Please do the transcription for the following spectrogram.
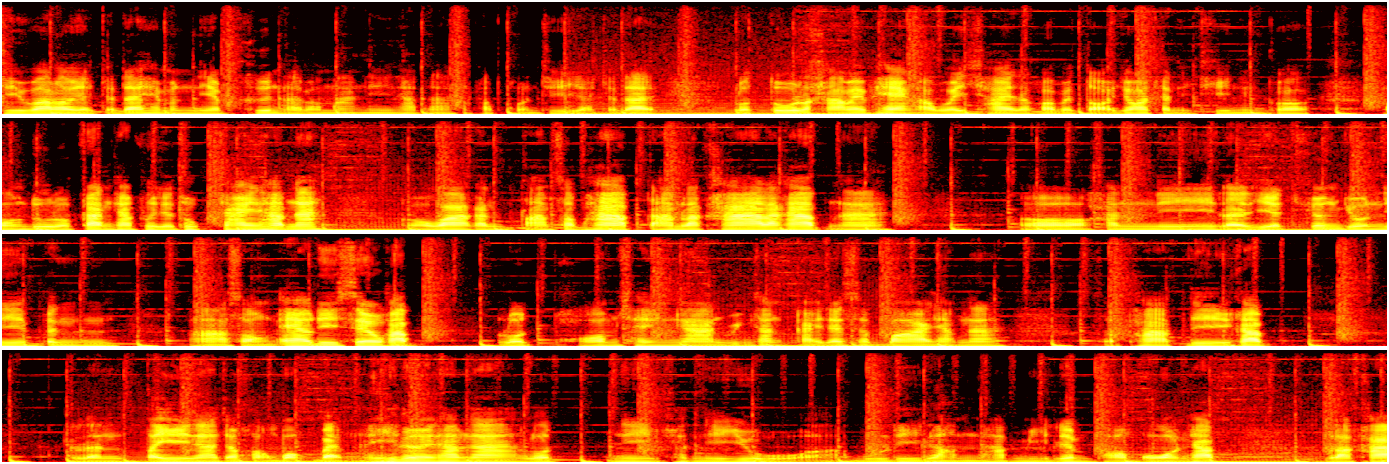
ที่ว่าเราอยากจะได้ให้มันเนียบขึ้นอะไรประมาณนี้ครับนะสำหรับคนที่อยากจะได้รถตู้ราคาไม่แพงเอาไว้ใช้ แล้วก็ไปต่อยอดกันอีกทีหนึ่งก็ลองดูแล้วกันครับเผื่อจะถูกใจนะครับนะก็ว่ากันตามสภาพตามราคาแล้วครับนะก็คันนี้รายละเอียดเครื่องยนต์นี่เป็นอ่า2 L ดีเซลครับรถพร้อมใช้งานวิ่งทางไกลได้สบายครับนะ สภาพดีครับการันตีนะเจ้าของบอกแบบนี้เลยครับนะรถนี่คันนี้อยู่บุรีรัมย์นะครับ มีเล่มพร้อมโอนครับ ราคา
